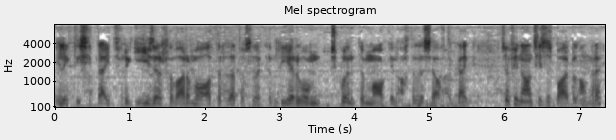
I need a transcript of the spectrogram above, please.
elektrisiteit vir 'n geyser vir warm water dat ons hulle kan leer hoe om skoon te maak en agter hulle self te kyk. So finansies is baie belangrik,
